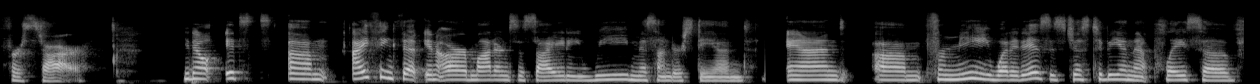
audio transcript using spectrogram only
for Star? You know, it's, um, I think that in our modern society, we misunderstand. And um, for me, what it is, is just to be in that place of,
